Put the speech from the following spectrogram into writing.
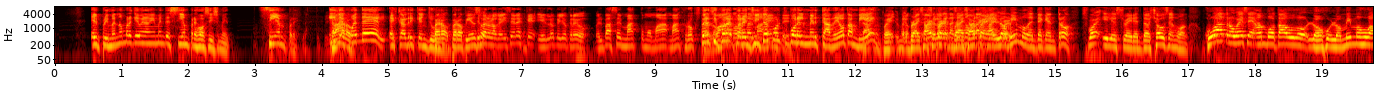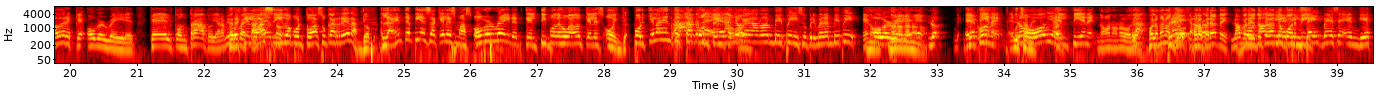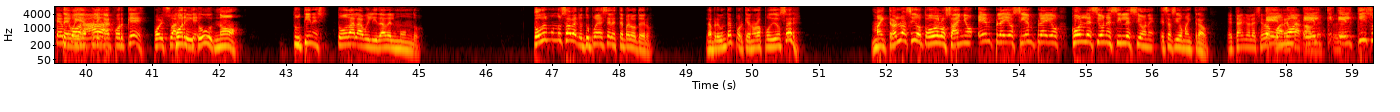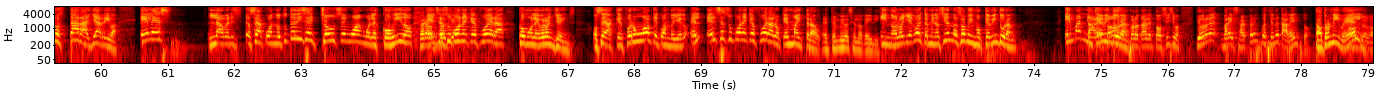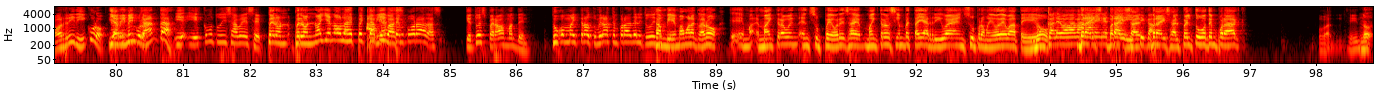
el primer nombre que viene a mi mente siempre es Ozzie Smith. Siempre. Y Claro. después de él, es Carl Ripken Jr. Pero, pero Sí, pienso... pero lo que dice él es que, y es lo que yo creo, él va a ser más como más, más rockstar. Pero sí, pero, el más Jeter por, el mercadeo también. Pues, Pero Bryce es Harper, que está Bryce Harper Bryce es lo mismo desde que entró. Sport Illustrated, The Chosen One. Cuatro veces han votado los, los mismos jugadores que overrated, que el contrato. Y ahora mismo Pero es pues, que lo ha sido por toda su carrera. Yo- la gente piensa que él es más overrated que el tipo de jugador que él es hoy. ¿Por qué la gente Ah, está entonces, contento El año hoy? que ganó MVP, su primer MVP, es No, no, overrated. no, no, no. Eh, lo- ¿qué Él cosa? tiene, Él escúchame, lo odia. él tiene, no, no, no lo odia. La- Por lo menos Play, yo, cabrón, pero espérate, lo pero yo te estoy hablando por mí. 16 veces en 10 Te temporadas. voy a explicar por qué. Por su Porque- actitud. No. Tú tienes toda la habilidad del mundo. Todo el mundo sabe que tú puedes ser este pelotero. La pregunta es por qué no lo has podido ser. Trout lo ha sido todos los años, en playoffs, 100 playoffs, con lesiones, sin lesiones. Ese ha sido Trout. Este año lesionó Él, 40 no- él, él quiso estar allá arriba. Él es la O sea, cuando tú te dices Chosen One o el escogido, Pero, él se supone que fuera como LeBron James. O sea, que fuera un jugador que cuando llegó. Él, él se supone que fuera lo que es Mike Trout. Este mismo siendo KD. Y no lo llegó y terminó siendo eso mismo, Kevin Durant. Es más, ni Kevin Durant. pero talentosísimo. Yo creo que Bryce Harper en cuestión de talento. Está a otro nivel. Oh, es ridículo. Y a Es mí me ridículo. encanta. Y, y es como tú dices a veces, Pero, pero no ha llenado las había expectativas. temporadas que tú esperabas más de él. Tú con Mike Trout, tú miras las temporadas de él y tú dices, También vamos a aclarar que Ma- Mike Trout en, en sus peores, ¿sabes? Mike Trout siempre está ahí arriba en su promedio de bateo. Nunca le va a ganar Bryce, en Bryce, estadística. Bryce Harper tuvo temporada. Sí, No.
